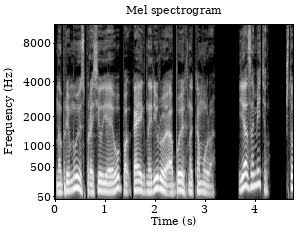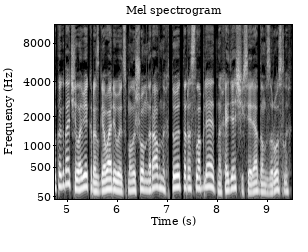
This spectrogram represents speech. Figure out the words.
Напрямую спросил я его, пока игнорируя обоих Накамура. Я заметил, что когда человек разговаривает с малышом на равных, то это расслабляет находящихся рядом взрослых.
